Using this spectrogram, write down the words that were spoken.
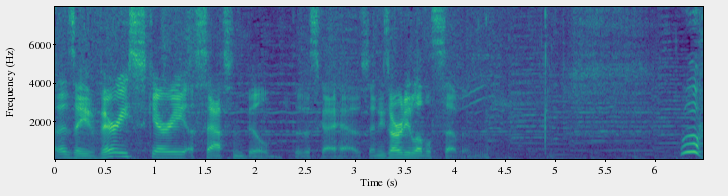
That is a very scary assassin build that this guy has, and he's already level 7. Whew.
